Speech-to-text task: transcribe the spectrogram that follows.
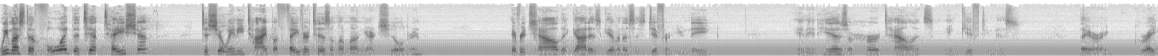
We must avoid the temptation to show any type of favoritism among our children. Every child that God has given us is different, unique, and in his or her talents and giftingness, they are a great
